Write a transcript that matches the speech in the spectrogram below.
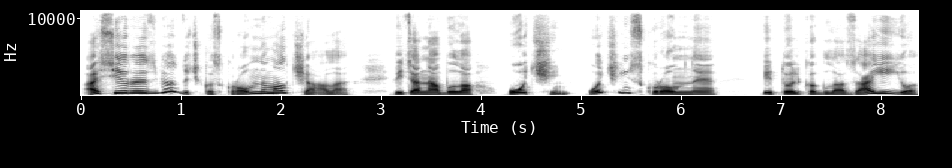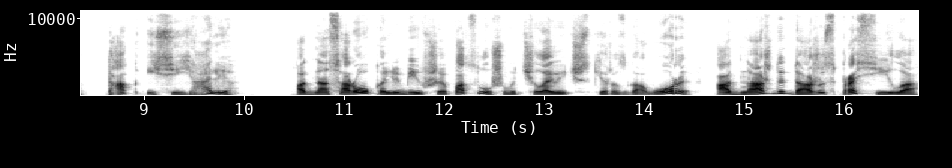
А серая звездочка скромно молчала, ведь она была очень, очень скромная, и только глаза ее так и сияли. Одна сорока, любившая подслушивать человеческие разговоры, однажды даже спросила,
